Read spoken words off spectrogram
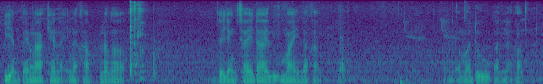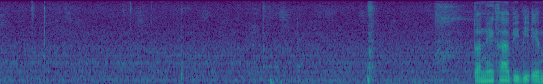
เปลี่ยนไปมากแค่ไหนนะครับ แล้วก็จะยังใช้ได้หรือไม่นะครับ เดี๋ยวมาดูกันนะครับ ตอนนี้ค่า ppm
